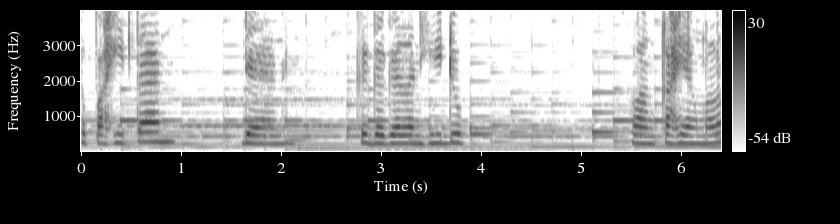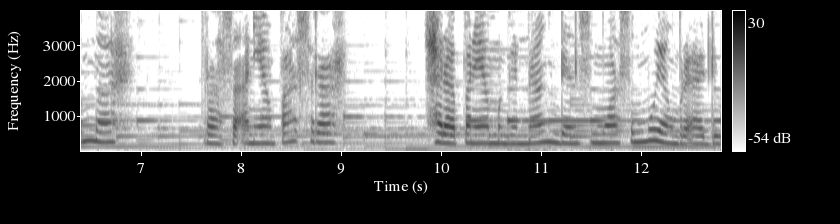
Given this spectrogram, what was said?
kepahitan, dan kegagalan hidup langkah yang melemah, perasaan yang pasrah, harapan yang menggenang, dan semua semu yang beradu.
